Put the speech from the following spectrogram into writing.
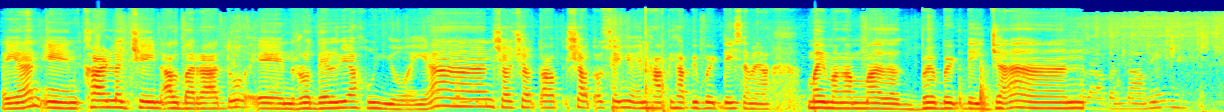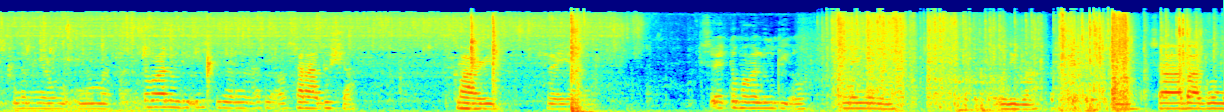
Ayan, and Carla Jane Alvarado and Rodelia Junio. Ayan, shout shout out shout out sa inyo and happy happy birthday sa mga may mga mag-birthday diyan. Laban namin. Alam niyo yung ito mga lodi is tingnan natin oh, sarado siya. Curry. So ayan. So ito mga lodi oh. Tingnan niyo na. O di ba? Ayan. Sa bagong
